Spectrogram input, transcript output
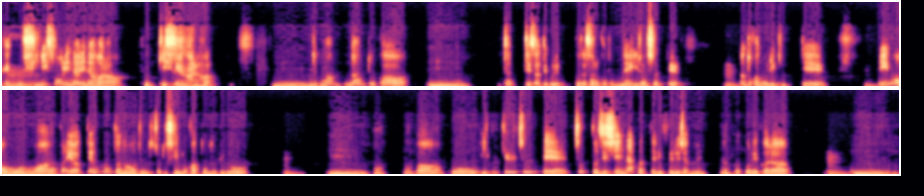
結構死にそうになりながら、復帰してから、うん、でもなん、なんとか、うん、た手伝ってくれ、くださる方もね、いらっしゃって、うん。なんとか乗り切って、うん。で今思うのは、やっぱりやってよかったなと思って、ちょっとしんどかったんだけど、うん。うん、あ、なんか、こう、育休中って、ちょっと自信なかったりするじゃない？なんかこれから、うん。うん、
